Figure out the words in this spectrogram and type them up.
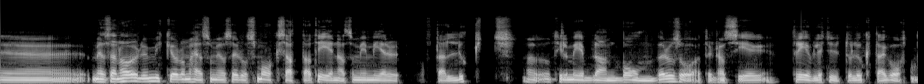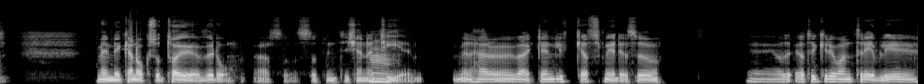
Eh, men sen har du mycket av de här som jag säger då smaksatta teerna som är mer ofta lukt och till och med ibland bomber och så, att det kan se trevligt ut och lukta gott. Men det kan också ta över då, alltså, så att du inte känner mm. te. Men här har vi verkligen lyckats med det så eh, jag, jag, tycker det var en trevlig,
